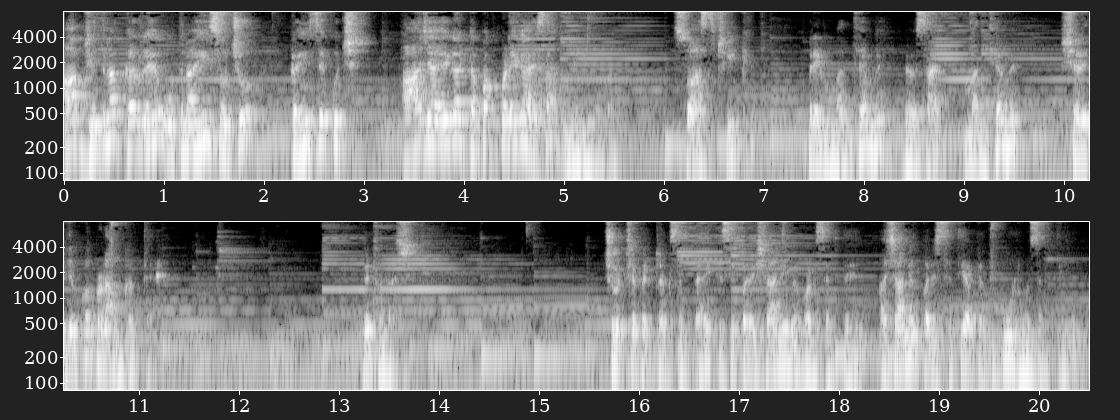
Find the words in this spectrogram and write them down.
आप जितना कर रहे हो, उतना ही सोचो, कहीं से कुछ आ जाएगा, टपक पड़ेगा, ऐसा नहीं होगा। स्वास्थ्य ठीक है प्रेम मध्यम है, व्यवसाय मध्यम है, शनिदेव को प्रणाम करते हैं। मिथुन राशि। चोट चपेट लग सकता है, किसी परेशानी में पड़ सकते हैं, अचानक परिस्थितियाँ प्रतिकूल हो सकती है।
